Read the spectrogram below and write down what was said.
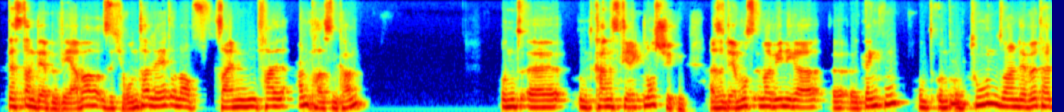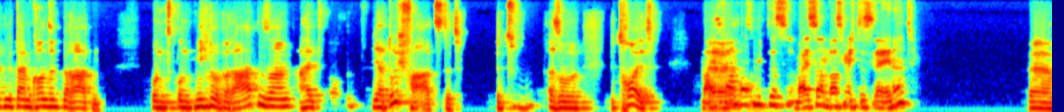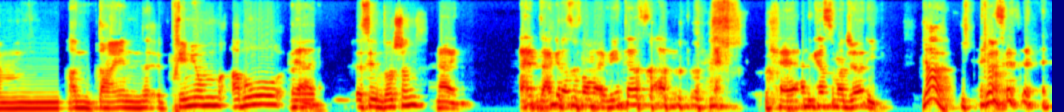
dass dann der Bewerber sich runterlädt und auf seinen Fall anpassen kann und, äh, und kann es direkt losschicken. Also der muss immer weniger äh, denken und, und, und tun, sondern der wird halt mit deinem Content beraten. Und, und nicht nur beraten, sondern halt ja durchverarztet. Bet also betreut. Weißt, äh, du, an was mich das, weißt du, an was mich das erinnert? Ähm, an dein Premium-Abo äh, ist hier in Deutschland? Nein. Danke, dass du es nochmal erwähnt hast. An, äh, an die Customer Journey. Ja, ich, klar.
